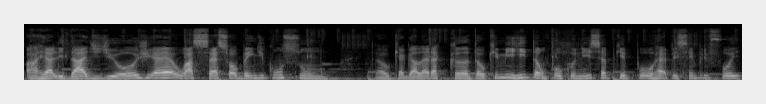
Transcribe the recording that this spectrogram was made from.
a realidade de hoje é o acesso ao bem de consumo. É o que a galera canta. O que me irrita um pouco nisso é porque, pô, o rap sempre foi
